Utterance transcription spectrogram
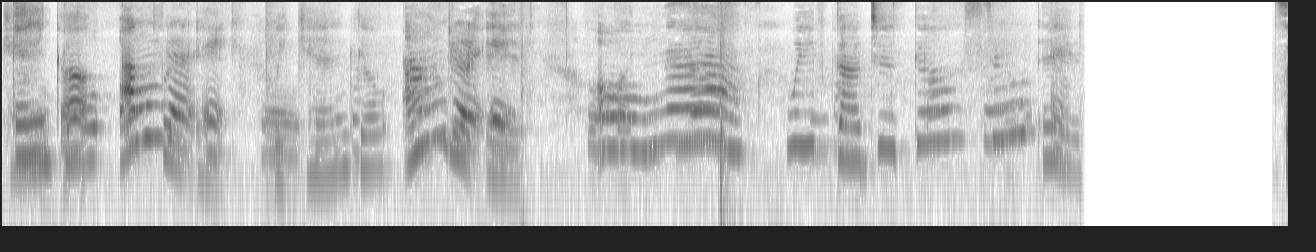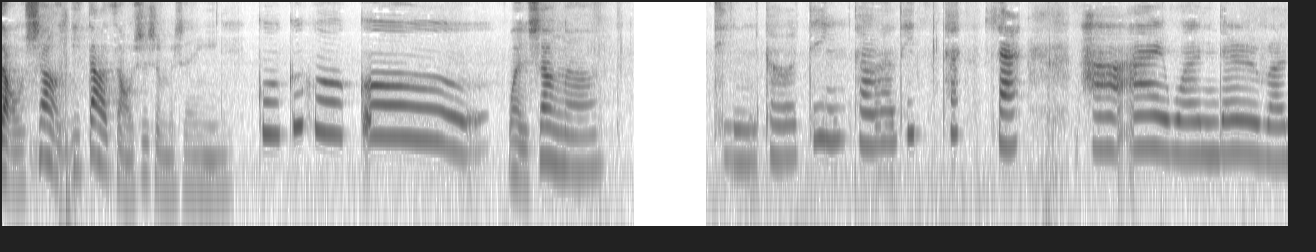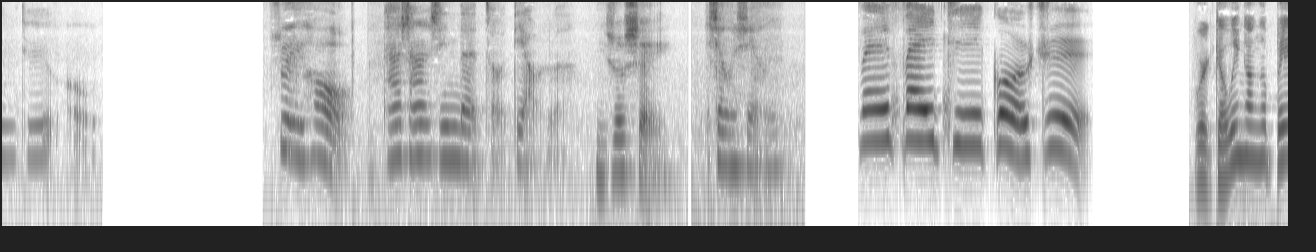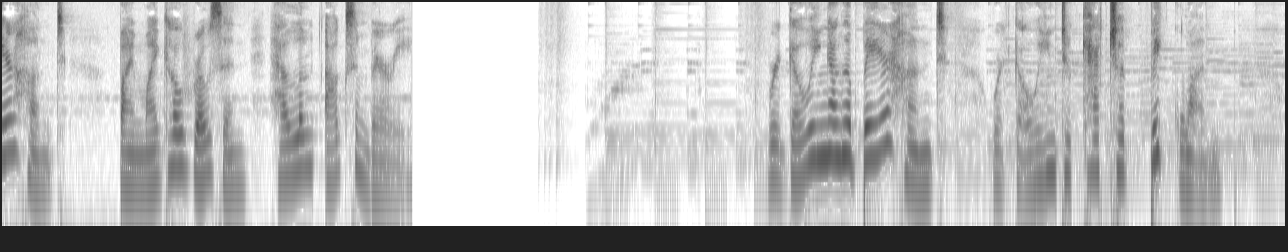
Can't go over it. We can't go under it. Oh no, we've got to go through it. 早上一大早是什么声音？咕咕咕咕。晚上呢？听口听口听它沙 How I wonder one two oh。最后，他伤心的走掉了。你说谁？熊熊。菲菲听故事。We're going on a bear hunt by Michael Rosen, Helen Oxenbury. We're going on a bear hunt. We're going to catch a big one.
